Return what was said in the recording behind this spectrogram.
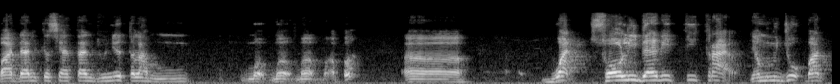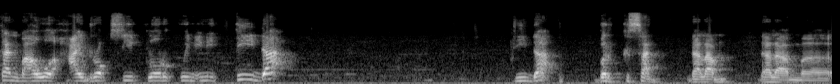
Badan Kesihatan Dunia telah me, me, me, apa? Uh, buat solidarity trial yang menunjukkan bahawa hydroxychloroquine ini tidak tidak berkesan dalam dalam uh,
